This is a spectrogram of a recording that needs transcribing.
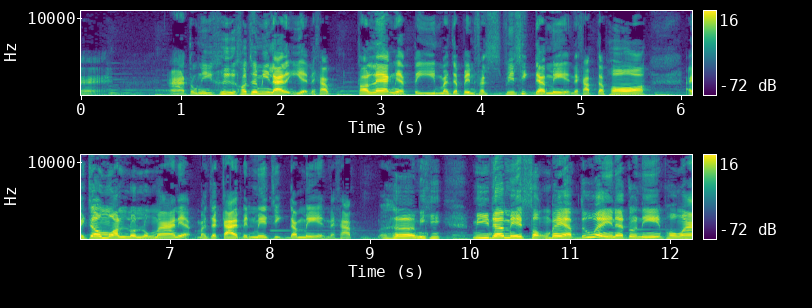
อ่า อ่า ตรงนี้คือเขาจะมีรายละเอียดนะครับ ตอนแรกเนี่ยตีมันจะเป็นฟิสิกส์ดาเมจนะครับ แต่พอไอ้เจ้ามอนหล่นลงมาเนี่ย มันจะกลายเป็นเมจิกดาเมจนะครับ เออ มี มีดาเมจสองแบบด้วยนะตัวนี้ เพราะว่า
